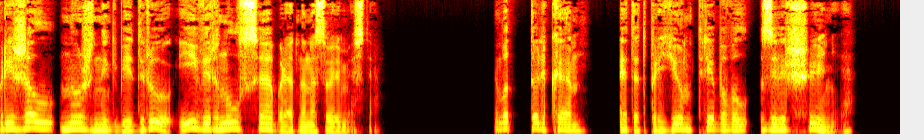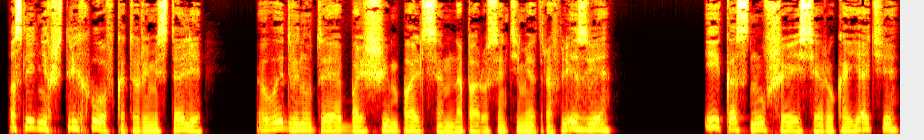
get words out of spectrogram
прижал ножны к бедру и вернулся обратно на свое место. Вот только этот прием требовал завершения, последних штрихов, которыми стали выдвинутое большим пальцем на пару сантиметров лезвие и коснувшаяся рукояти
